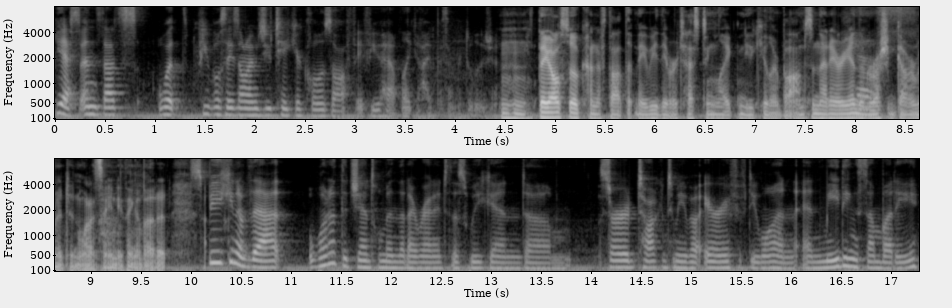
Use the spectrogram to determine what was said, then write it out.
Yes, and that's what people say. Sometimes you take your clothes off if you have like a hypothermic delusion. hmm They also kind of thought that maybe they were testing like nuclear bombs in that area, and the Russian government didn't want to say anything about it. Speaking of that, one of the gentlemen that I ran into this weekend um, started talking to me about Area 51 and meeting somebody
